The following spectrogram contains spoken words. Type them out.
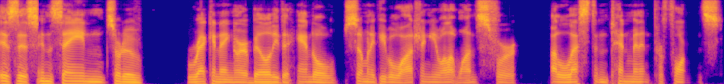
is this insane sort of reckoning or ability to handle so many people watching you all at once for a less than 10 minute performance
